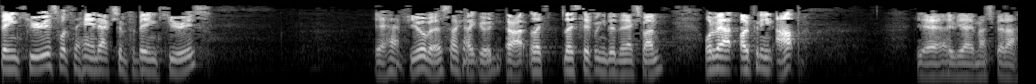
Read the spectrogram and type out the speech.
being curious. What's the hand action for being curious? Yeah, a few of us. Okay, good. All right, let's let's see if we can do the next one. What about opening up? Yeah, yeah, much better.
